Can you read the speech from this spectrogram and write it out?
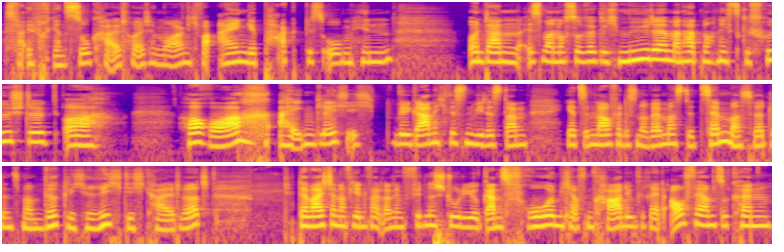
Es war übrigens so kalt heute Morgen. Ich war eingepackt bis oben hin. Und dann ist man noch so wirklich müde, man hat noch nichts gefrühstückt. Oh, Horror eigentlich. Ich will gar nicht wissen, wie das dann jetzt im Laufe des Novembers, Dezembers wird, wenn es mal wirklich richtig kalt wird. Da war ich dann auf jeden Fall dann im Fitnessstudio ganz froh, mich auf dem Kardiogerät aufwärmen zu können.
